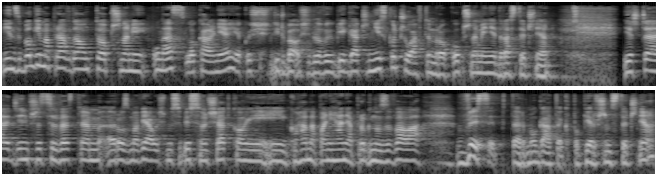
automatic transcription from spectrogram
Między Bogiem a prawdą to przynajmniej u nas lokalnie jakoś liczba osiedlowych biegaczy nie skoczyła w tym roku, przynajmniej nie drastycznie. Jeszcze dzień przed Sylwestrem rozmawiałyśmy sobie z sąsiadką i, i kochana pani Hania prognozowała wysyp termogatek po 1 stycznia,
